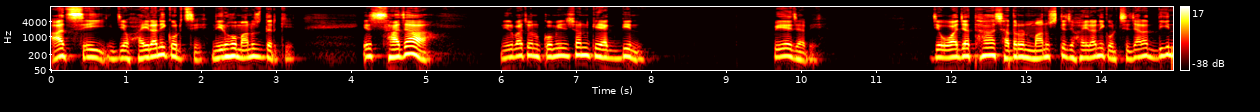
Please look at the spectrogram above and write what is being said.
আজ এই যে হয়রানি করছে নিরহ মানুষদেরকে, এর সাজা নির্বাচন কমিশনকে একদিন পেয়ে যাবে। যে অযথা সাধারণ মানুষকে যে হয়রানি করছে, যারা দিন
